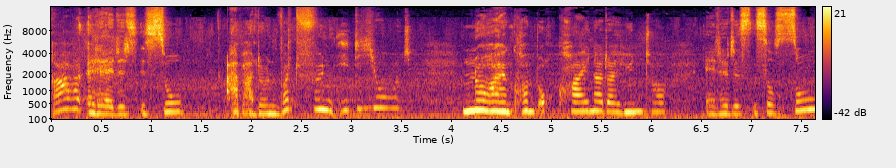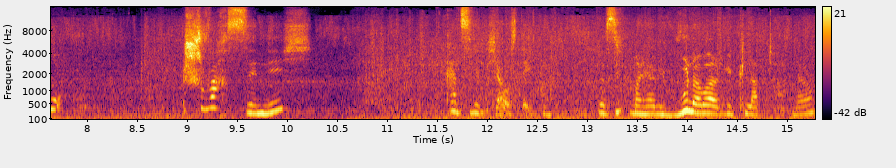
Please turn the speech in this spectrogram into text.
Alter, das ist so... Abaddon, was für ein Idiot. Nein, kommt auch keiner dahinter. Alter, das ist doch so schwachsinnig. Kannst du dir nicht ausdenken. Das sieht man ja, wie wunderbar das geklappt hat, ne?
